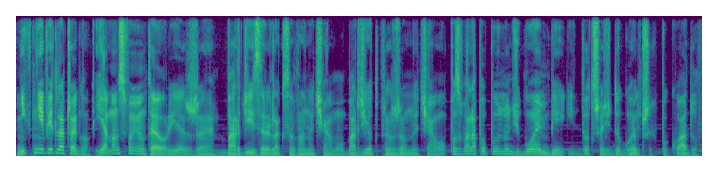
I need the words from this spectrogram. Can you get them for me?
Nikt nie wie dlaczego. Ja mam swoją teorię, że bardziej zrelaksowane ciało, bardziej odprężone ciało pozwala popłynąć głębiej i dotrzeć do głębszych pokładów,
